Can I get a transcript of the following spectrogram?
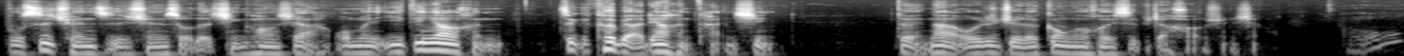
不是全职选手的情况下，我们一定要很这个课表一定要很弹性，对，那我就觉得共轭会是比较好的选项。哦，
